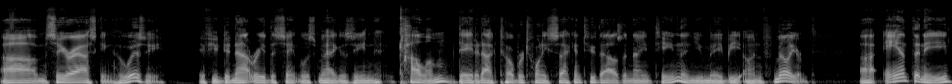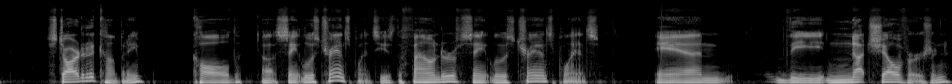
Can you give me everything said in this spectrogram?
Um, so you're asking, who is he? If you did not read the St. Louis Magazine column dated October 22nd, 2019, then you may be unfamiliar. Uh, Anthony started a company called uh, St. Louis Transplants. He is the founder of St. Louis Transplants. And the nutshell version,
